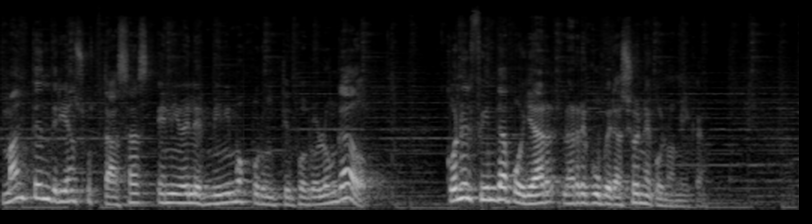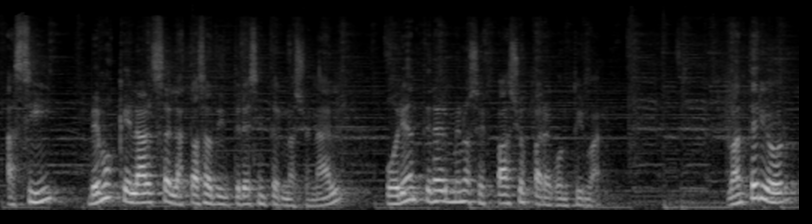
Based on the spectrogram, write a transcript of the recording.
mantendrían sus tasas en niveles mínimos por un tiempo prolongado, con el fin de apoyar la recuperación económica. Así, vemos que el alza de las tasas de interés internacional podrían tener menos espacios para continuar. Lo anterior,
